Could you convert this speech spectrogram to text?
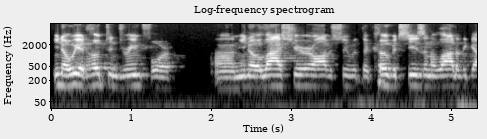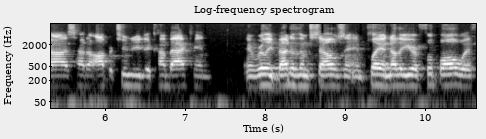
you know, we had hoped and dreamed for. Um, you know, last year, obviously, with the COVID season, a lot of the guys had an opportunity to come back and, and really better themselves and play another year of football with,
